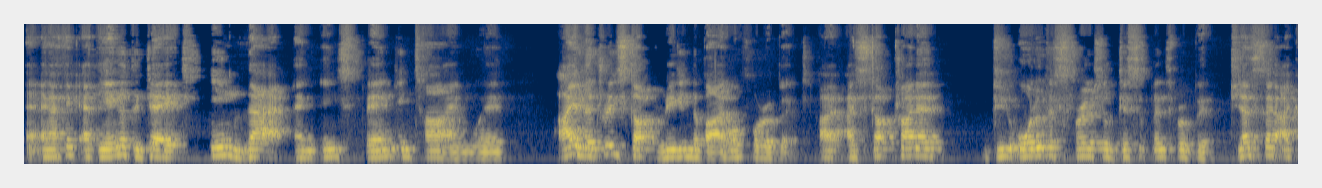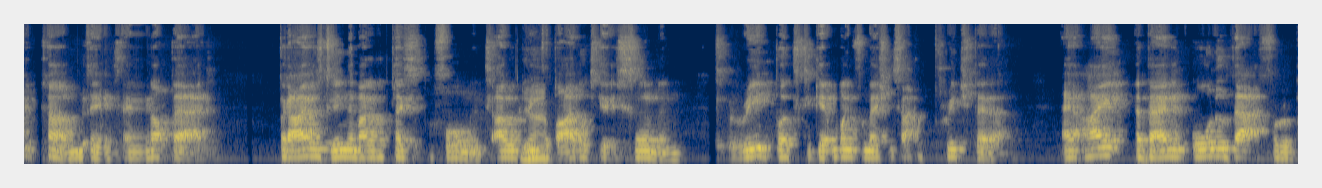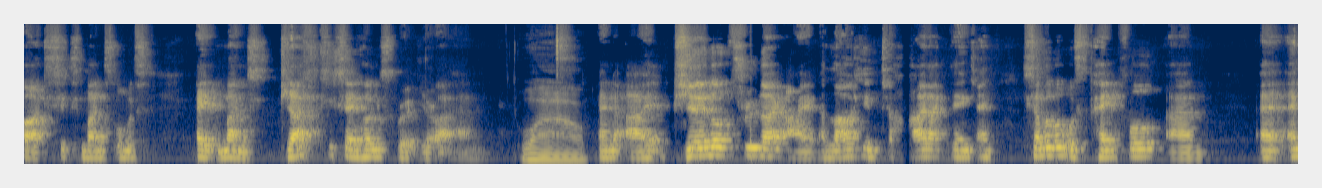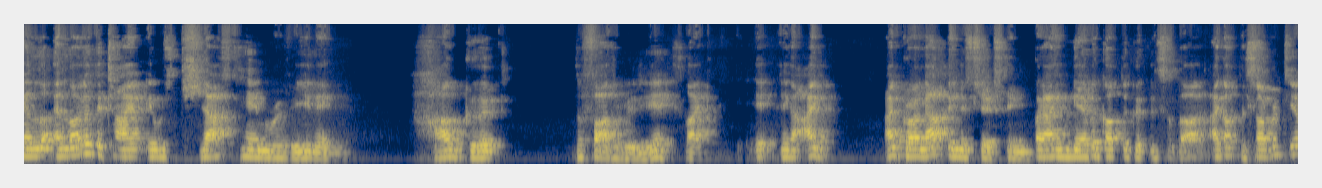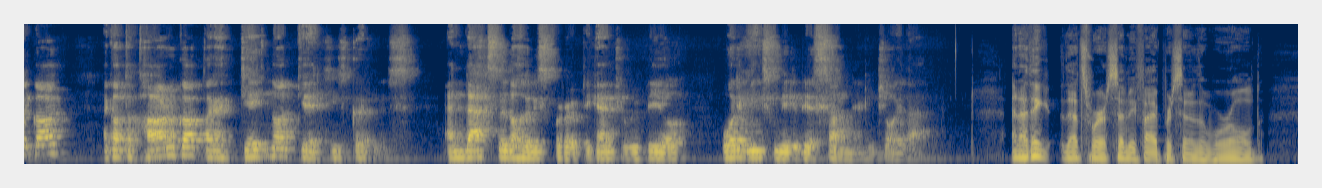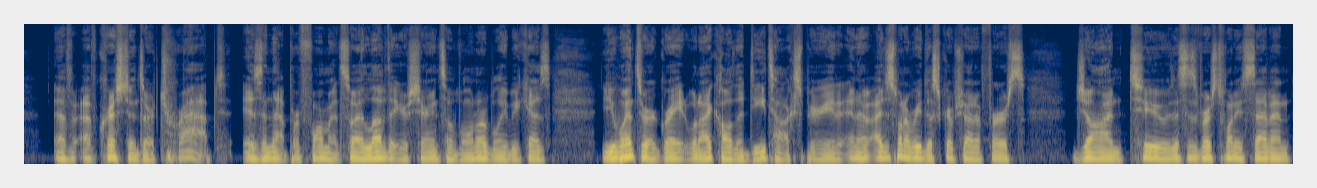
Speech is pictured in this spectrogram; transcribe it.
and I think at the end of the day, it's in that and in spending time where I literally stopped reading the Bible for a bit. I, I stopped trying to do all of the spiritual disciplines for a bit just so I could come things and not bad. But I was doing them out of a place of performance. I would yeah. read the Bible to get a sermon, read books to get more information so I could preach better. And I abandoned all of that for about six months, almost eight months just to say, Holy Spirit, here I am. Wow. And I journaled through that. I allowed him to highlight things, and some of it was painful. Um, and, and a, lo- a, lot of the time, it was just him revealing how good the Father really is. Like, it, you know, I, I've grown up in this church thing, but I never got the goodness of God. I got the sovereignty of God, I got the power of God, but I did not get His goodness. And that's where the Holy Spirit began to reveal what it means for me to be a son and enjoy that. And I think that's where 75% of the world of, of Christians are trapped is in that performance. So I love that you're sharing so vulnerably because you went through a great, what I call the detox period. And I just want to read the scripture out of first John 2. This is verse 27.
